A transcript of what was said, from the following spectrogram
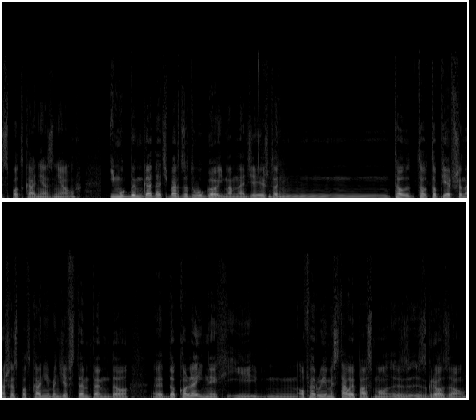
spotkania z nią. I mógłbym gadać bardzo długo i mam nadzieję, że to, to, to, to, pierwsze nasze spotkanie będzie wstępem do, do kolejnych i mm, oferujemy stałe pasmo z, z grozą.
